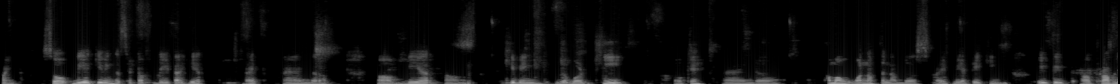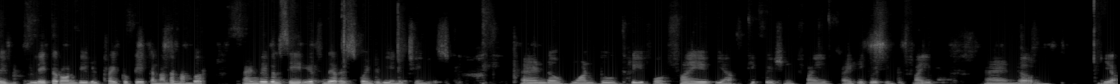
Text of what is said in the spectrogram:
fine so we are giving a set of data here right? And uh, uh, we are um, giving the word key okay? And uh, among one of the numbers right we are taking we did uh, probably later on we will try to take another number and we will see if there is going to be any changes. And uh, one two three four five yeah equation five right equating to five. And um, yeah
